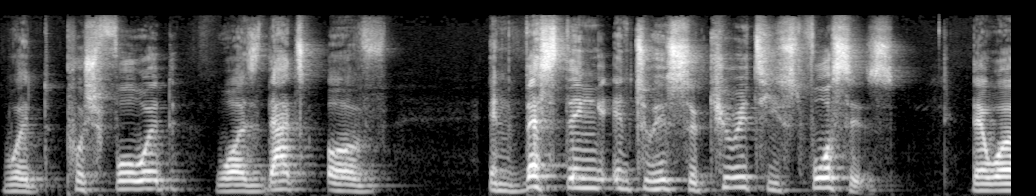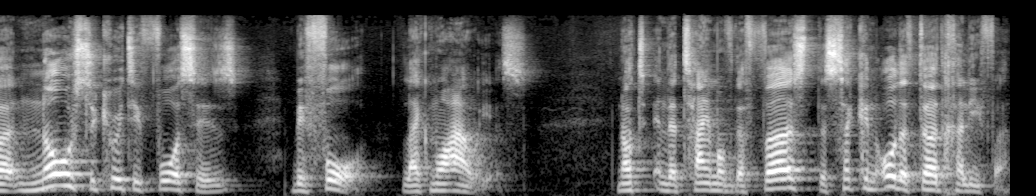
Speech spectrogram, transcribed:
would push forward was that of investing into his security forces. There were no security forces before like Muawiyah's, not in the time of the first, the second, or the third Khalifa.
